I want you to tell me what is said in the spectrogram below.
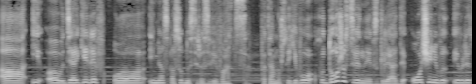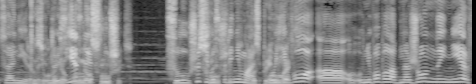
а, и а, Дягилев а, имел способность развиваться, потому что его художественные взгляды очень эволюционировали. То есть он, То умел, есть, если... он умел слушать слушать, слушать и воспринимать. воспринимать. У, него, а, у него был обнаженный нерв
